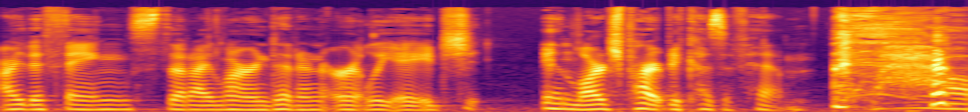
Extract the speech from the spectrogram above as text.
are the things that I learned at an early age, in large part because of him. Wow,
